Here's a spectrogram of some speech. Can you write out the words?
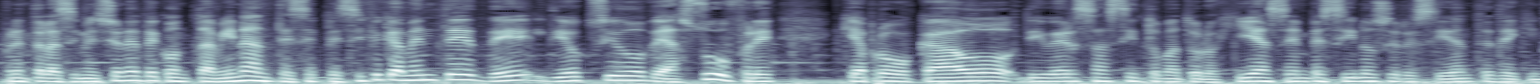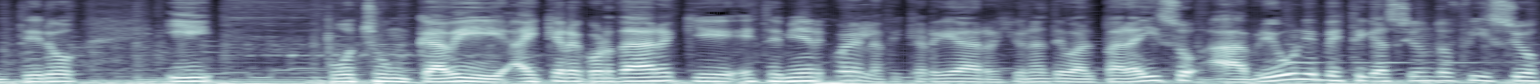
frente a las emisiones de contaminantes, específicamente del dióxido de azufre, que ha provocado diversas sintomatologías en vecinos y residentes de Quintero y Pochuncaví. Hay que recordar que este miércoles la Fiscalía Regional de Valparaíso abrió una investigación de oficio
